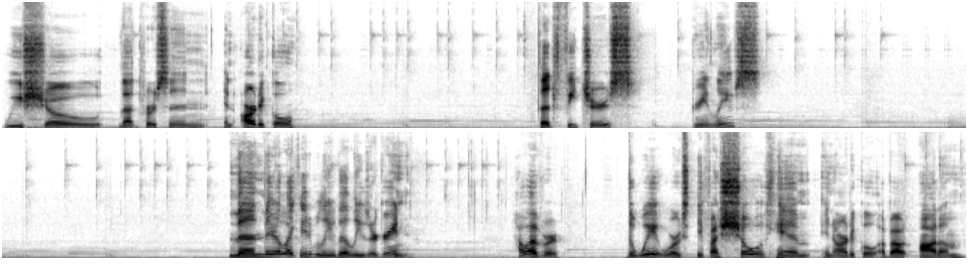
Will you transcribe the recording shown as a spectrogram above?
we show that person an article that features green leaves. Then they are likely to believe that leaves are green. However, the way it works, if I show him an article about autumn,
